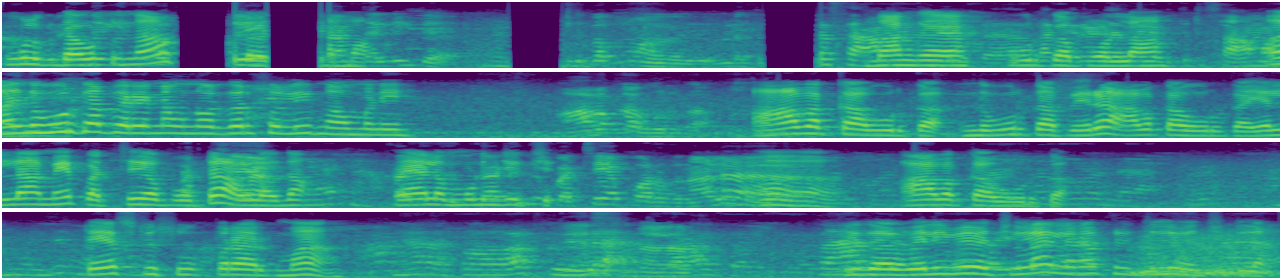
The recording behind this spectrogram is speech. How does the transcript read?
உங்களுக்கு டவுட்னா வாங்க ஊறுகாய் போடலாம் இந்த ஊறுகாய் பேர் என்ன? இன்னொரு தடவை சொல்லியிருந்தோம் மணி ஆவக்காய் ஊறுகாய் ஆவக்காய் ஊறுகாய் இந்த ஊறுகாய் பேர் ஆவக்காய் ஊறுகாய் எல்லாமே பச்சையாக போட்டு அவ்வளோதான் வேலை முடிஞ்சிச்சு கடுகு பச்சையா போடுறதுனால ஆ ஆ. ஆவக்காய் ஊறுகாய் டேஸ்ட்டு சூப்பராக இருக்கும்? இதை வெளியே வச்சுக்கலாம் இல்லைன்னா ஃப்ரிட்ஜ்லேயும் வச்சுக்கலாம்.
